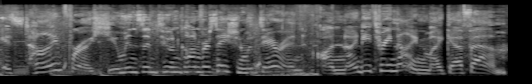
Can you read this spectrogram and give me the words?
It's time for a Humans in Tune conversation with Darren on 93.9 Mike FM.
